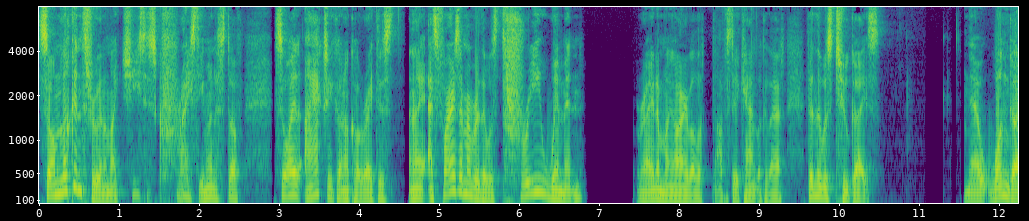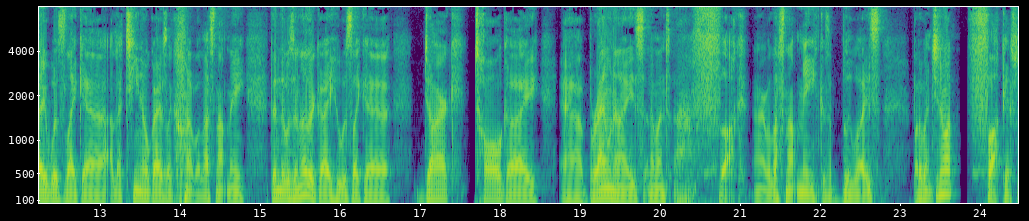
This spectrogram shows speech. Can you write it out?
So I'm looking through and I'm like, Jesus Christ, the amount of stuff. So I, I actually kind of go, right, there's, and I, as far as I remember, there was three women, right? I'm like, all right, well, obviously I can't look at that. Then there was two guys. Now, one guy was like a, a, Latino guy. I was like, oh, well, that's not me. Then there was another guy who was like a dark, tall guy, uh, brown eyes. And I went, oh, fuck. All right, well, that's not me because of blue eyes. But I went, you know what? Fuck it.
